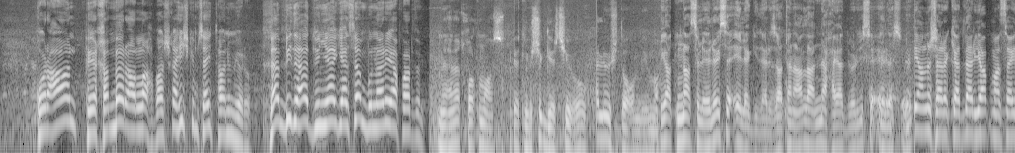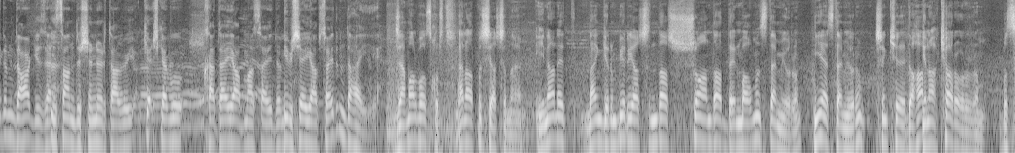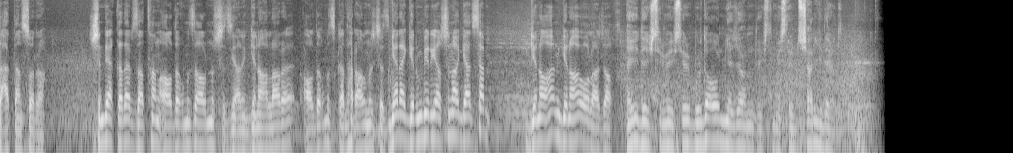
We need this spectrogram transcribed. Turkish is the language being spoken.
Kur'an, peygamber, Allah. Başka hiç kimseyi tanımıyorum. Ben bir daha dünyaya gelsem bunları yapardım. Mehmet Korkmaz. Geçmişi geçiyor. 53 doğumluyum. Hayat nasıl öyleyse öyle gider. Zaten Allah ne hayat verdiyse söylüyor. Yanlış hareketler yapmasaydım daha güzel. İnsan düşünür tabii. Keşke bu hatayı yapmasaydım. Bir şey yapsaydım daha iyi. Cemal Bozkurt. Ben 60 yaşındayım. İnan et ben 21 yaşında şu anda denmağımı istemiyorum. Niye istemiyorum? Çünkü daha günahkar olurum bu saatten sonra. Şimdiye kadar zaten aldığımızı almışız. Yani günahları aldığımız kadar almışız. Gene 21 yaşına gelsem günahın günahı olacak. Neyi değiştirmek istiyorum? Burada olmayacağını değiştirmek isterim. Dışarı giderdim.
